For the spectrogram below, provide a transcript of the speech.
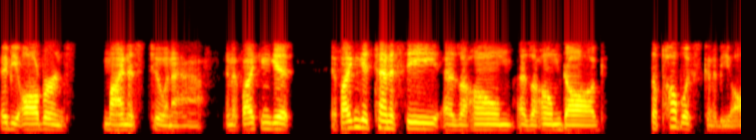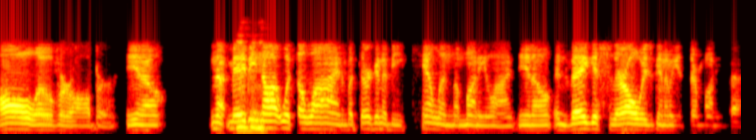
maybe Auburn's minus two and a half, and if I can get if I can get Tennessee as a home as a home dog, the public's going to be all over Auburn. You know, not, maybe mm-hmm. not with the line, but they're going to be killing the money line. You know, in Vegas, they're always going to get their money back.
